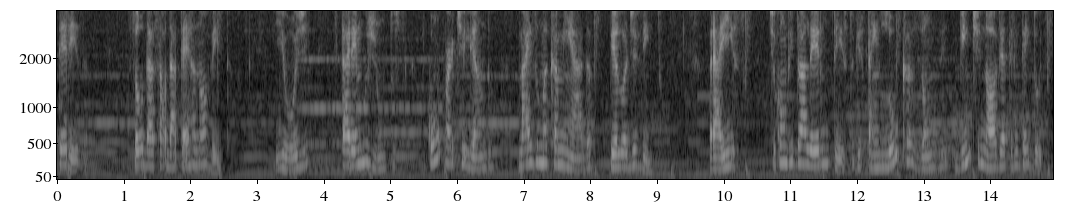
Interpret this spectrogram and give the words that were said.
Teresa. Sou da Sal da Terra 90 e hoje estaremos juntos compartilhando mais uma caminhada pelo Advento. Para isso, te convido a ler um texto que está em Lucas 11, 29 a 32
